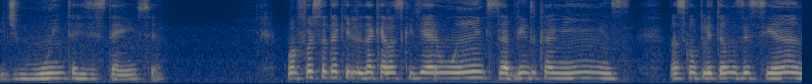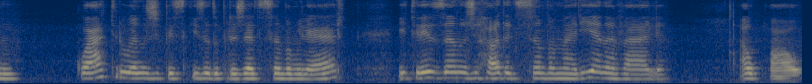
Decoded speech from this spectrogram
e de muita resistência. Com a força daquele, daquelas que vieram antes, abrindo caminhos, nós completamos esse ano quatro anos de pesquisa do projeto Samba Mulher e três anos de roda de samba Maria Navalha, ao qual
